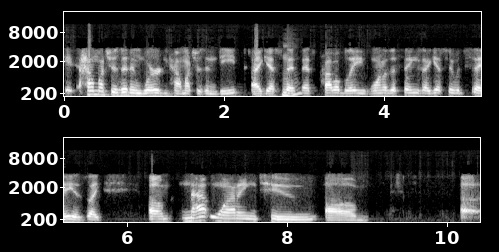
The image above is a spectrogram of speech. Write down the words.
it, how much is it in word and how much is in deed. I guess mm-hmm. that that's probably one of the things. I guess I would say is like um, not wanting to. Um, uh,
